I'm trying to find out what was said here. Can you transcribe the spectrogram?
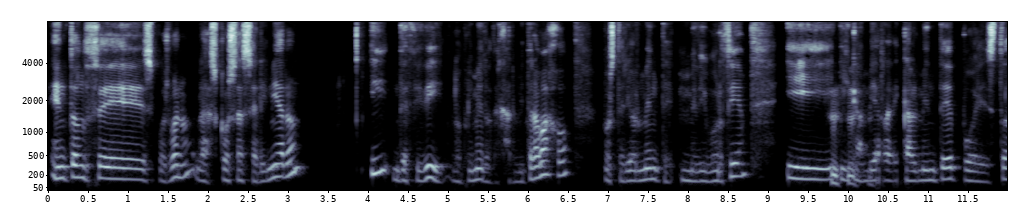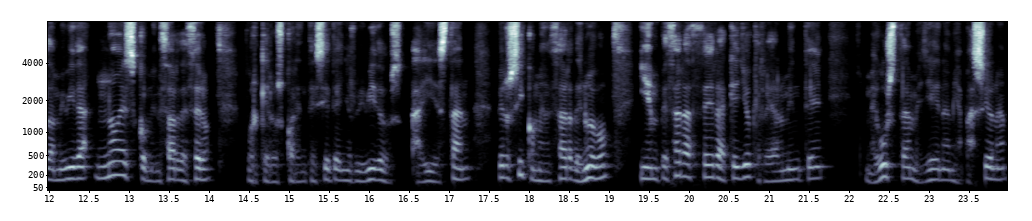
Entonces, pues bueno, las cosas se alinearon y decidí, lo primero, dejar mi trabajo, posteriormente me divorcié y, y cambié radicalmente pues toda mi vida. No es comenzar de cero, porque los 47 años vividos ahí están, pero sí comenzar de nuevo y empezar a hacer aquello que realmente me gusta, me llena, me apasiona,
